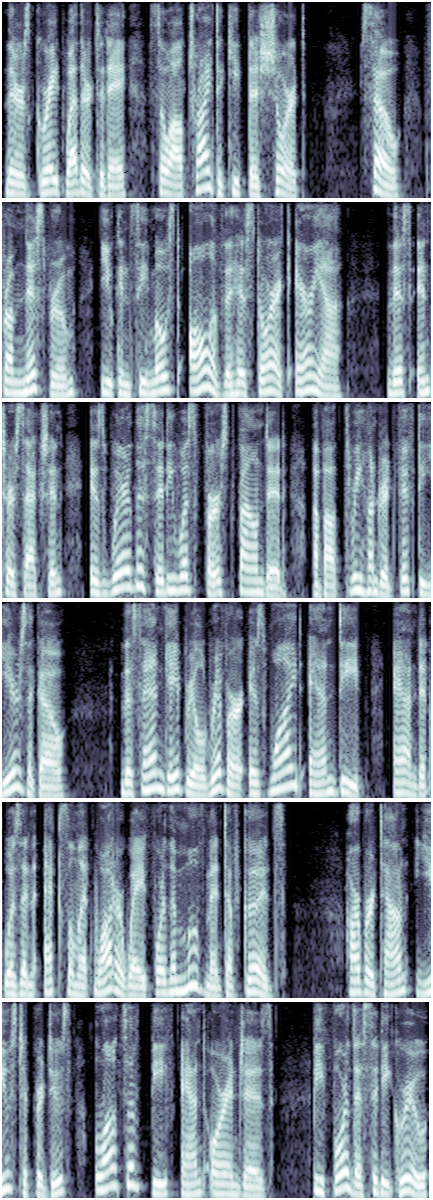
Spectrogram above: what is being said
There's great weather today, so I'll try to keep this short. So, from this room, you can see most all of the historic area. This intersection is where the city was first founded, about 350 years ago. The San Gabriel River is wide and deep, and it was an excellent waterway for the movement of goods. Harbortown used to produce lots of beef and oranges. Before the city grew,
